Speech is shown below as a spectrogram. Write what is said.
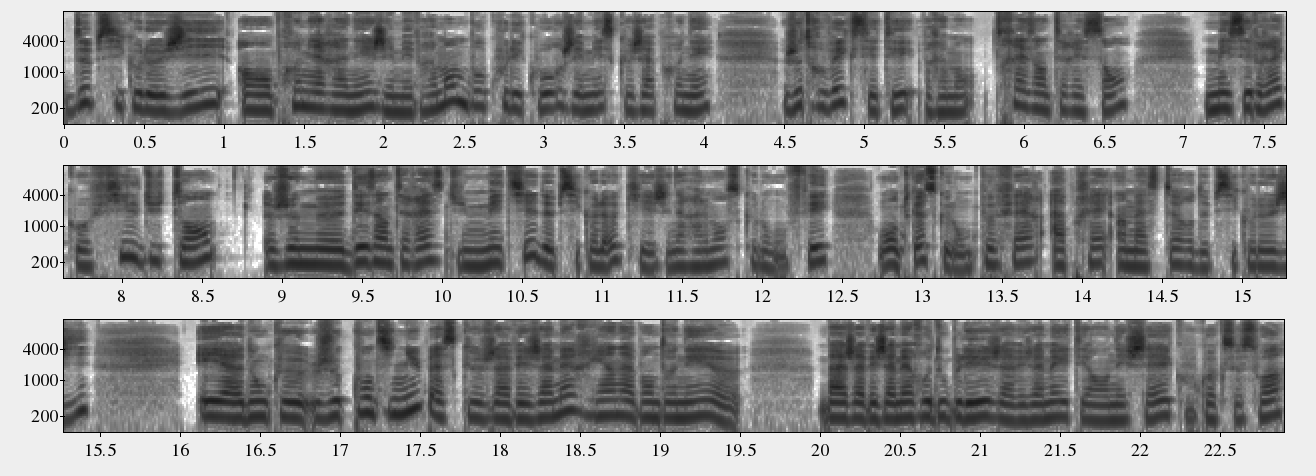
de psychologie. En première année, j'aimais vraiment beaucoup les cours, j'aimais ce que j'apprenais. Je trouvais que c'était vraiment très intéressant, mais c'est vrai qu'au fil du temps, je me désintéresse du métier de psychologue, qui est généralement ce que l'on fait, ou en tout cas ce que l'on peut faire après un master de psychologie. Et euh, donc euh, je continue parce que j'avais jamais rien abandonné. Euh, bah, j'avais jamais redoublé, j'avais jamais été en échec ou quoi que ce soit.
